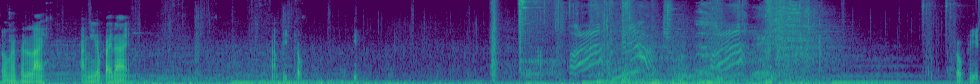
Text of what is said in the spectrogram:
ก็ไม่เป็นไร ทางนี้ก็ไปได้ผิดก็ผิ ก็ผิด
